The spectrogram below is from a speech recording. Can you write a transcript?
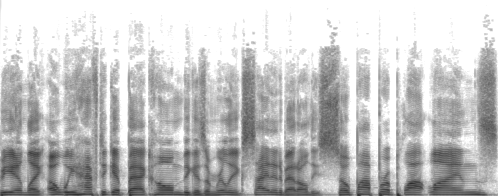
being like, "Oh, we have to get back home because I'm really excited about all these soap opera plot lines."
